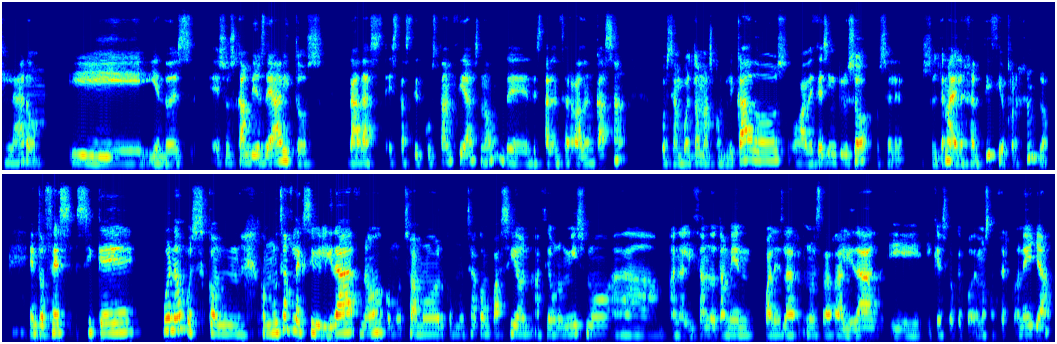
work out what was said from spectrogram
Claro. Y, entonces esos cambios de hábitos, dadas estas circunstancias, ¿no? De, estar encerrado en casa, pues se han vuelto más complicados o a veces incluso pues el, pues el tema del ejercicio, por ejemplo. Entonces sí que bueno, pues con, mucha flexibilidad, ¿no? con mucho amor, con mucha compasión hacia uno mismo, analizando también cuál es nuestra realidad y, qué es lo que podemos hacer con ella.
